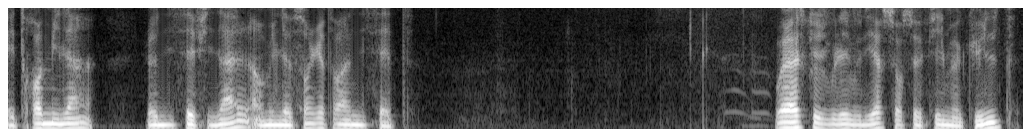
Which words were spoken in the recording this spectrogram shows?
et 3001, l'Odyssée finale en 1997. Voilà ce que je voulais vous dire sur ce film culte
